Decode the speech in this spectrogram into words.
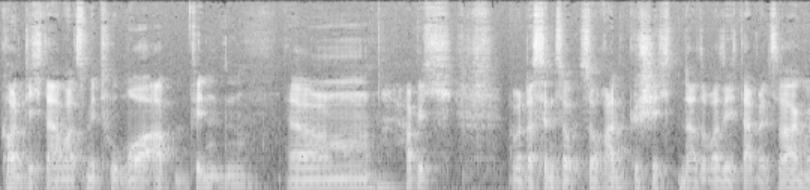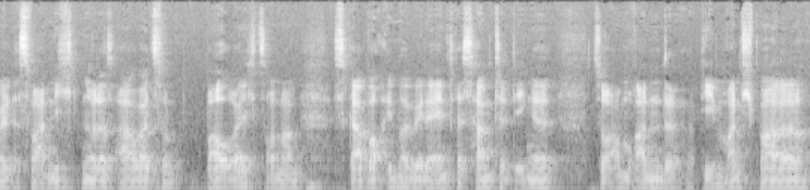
Konnte ich damals mit Humor abwinden. Ähm, Habe ich aber das sind so, so, Randgeschichten. Also was ich damit sagen will, es war nicht nur das Arbeits- und Baurecht, sondern es gab auch immer wieder interessante Dinge so am Rande, die manchmal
